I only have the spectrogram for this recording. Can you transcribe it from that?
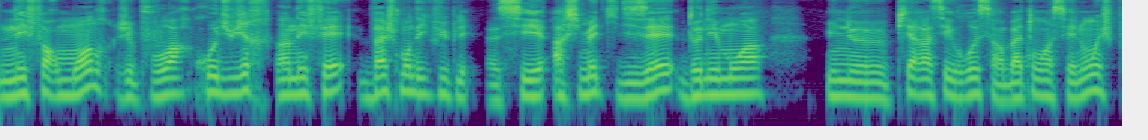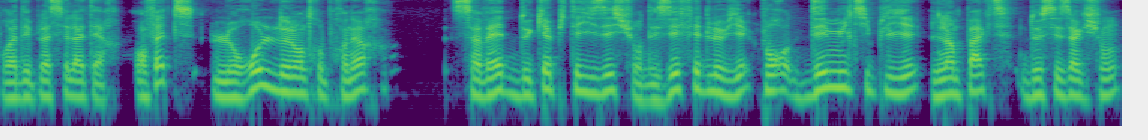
effort moindre, je vais pouvoir produire un effet vachement décuplé. Euh, c'est Archimède qui disait Donnez-moi une pierre assez grosse et un bâton assez long et je pourrais déplacer la Terre. En fait, le rôle de l'entrepreneur, ça va être de capitaliser sur des effets de levier pour démultiplier l'impact de ses actions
